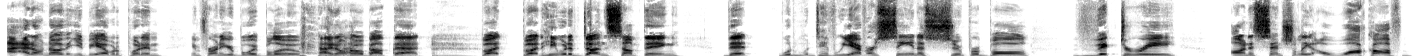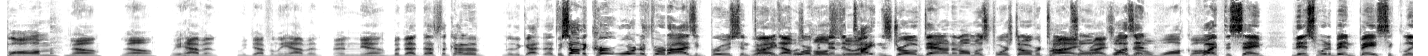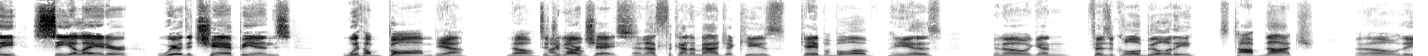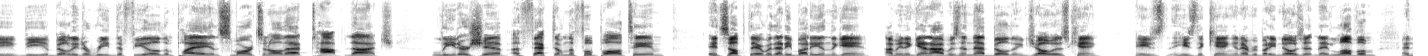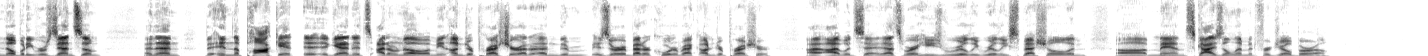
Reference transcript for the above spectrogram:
I, I don't know that you'd be able to put him in front of your boy Blue. I don't know about that, but but he would have done something that would, would have we ever seen a Super Bowl victory on essentially a walk off bomb? No, no, we haven't. We definitely haven't. And yeah, but that that's the kind of the guy. That's We saw the Kurt Warner throw to Isaac Bruce in 34, Right, but then the to it. Titans drove down and almost forced overtime. Right, so right, it so it wasn't wasn't a walk-off. quite the same. This would have been basically see you later. We're the champions with a bomb. yeah. No, To Ja'Marr. Chase. and that's the kind of magic he's capable of. He is, you know, again, physical ability, it's top notch. You know, the the ability to read the field and play and smarts and all that, top notch. Leadership, effect on the football team, it's up there with anybody in the game. I mean, again, I was in that building. Joe is king. He's he's the king, and everybody knows it, and they love him, and nobody resents him. And then the, in the pocket, again, it's I don't know. I mean, under pressure, I don't- and there, is there a better quarterback under pressure? I, I would say that's where he's really, really special. And uh, man, sky's the limit for Joe Burrow.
